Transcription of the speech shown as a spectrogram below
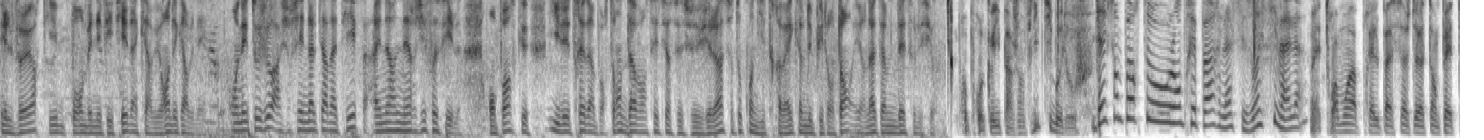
éleveur qui pourront bénéficier d'un carburant décarboné. On est toujours à chercher une alternative à une énergie fossile. On pense qu'il est très important d'avancer sur ce sujet-là, surtout qu'on y travaille depuis longtemps et on a quand même des solutions. Propos recueillis par Jean-Philippe Thibaudot. Direction Porto, l'on prépare la saison estivale. Ouais, trois mois après le passage de la tempête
